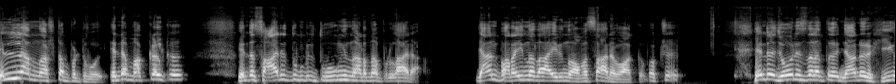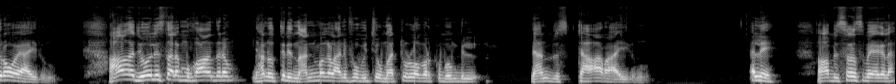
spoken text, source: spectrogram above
എല്ലാം നഷ്ടപ്പെട്ടു പോയി. എന്റെ മക്കൾക്ക് എന്റെ സാരിത്തുമ്പിൽ തൂങ്ങി നടന്ന പിള്ളാരാ. ഞാൻ പറയുന്നതായിരുന്നു അവസാന വാക്ക്. പക്ഷേ എന്റെ ജോലി സ്ഥലത്ത് ഞാനൊരു ഹീറോ ആയിരുന്നു ആ ജോലി സ്ഥലം മുഖാന്തരം ഞാൻ ഒത്തിരി നന്മകൾ അനുഭവിച്ചു. മറ്റുള്ളവർക്ക് മുമ്പിൽ ഞാനൊരു സ്റ്റാർ ആയിരുന്നു അല്ലേ? ആ ബിസിനസ് മേഖല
